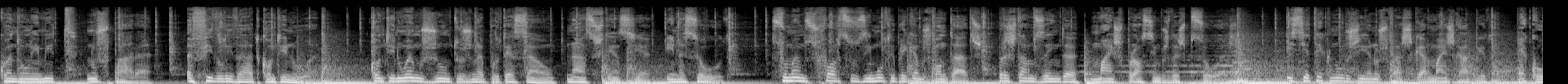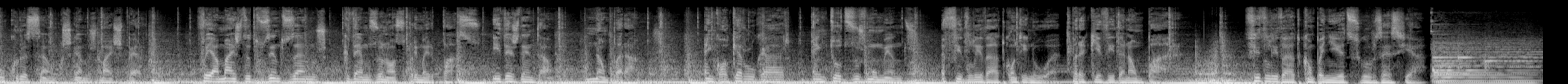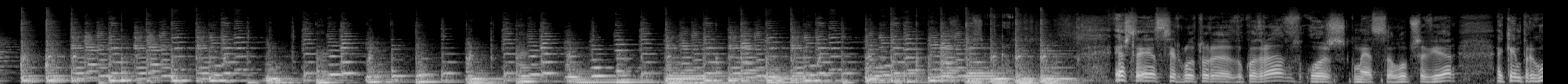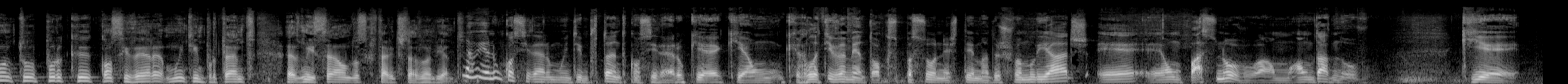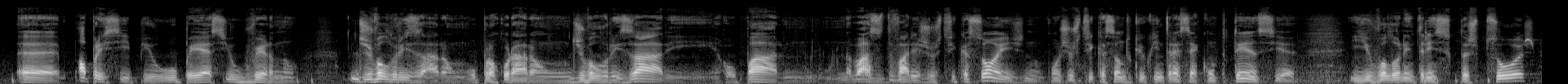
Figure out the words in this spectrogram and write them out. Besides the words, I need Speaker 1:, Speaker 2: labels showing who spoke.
Speaker 1: Quando um limite nos para, a fidelidade continua. Continuamos juntos na proteção, na assistência e na saúde. Somamos esforços e multiplicamos vontades para estarmos ainda mais próximos das pessoas. E se a tecnologia nos faz chegar mais rápido, é com o coração que chegamos mais perto. Foi há mais de 200 anos que demos o nosso primeiro passo e desde então não paramos. Em qualquer lugar, em todos os momentos, a fidelidade continua para que a vida não pare. Fidelidade Companhia de Seguros S.A.
Speaker 2: Esta é a circulatura do quadrado. Hoje começa Lobo Xavier, a quem pergunto porque considera muito importante a demissão do Secretário de Estado do Ambiente.
Speaker 3: Não, eu não considero muito importante. Considero que é que é um que relativamente ao que se passou neste tema dos familiares é, é um passo novo, há um, há um dado novo, que é uh, ao princípio o PS e o Governo desvalorizaram ou procuraram desvalorizar e enroupar na base de várias justificações, com justificação de que o que interessa é a competência e o valor intrínseco das pessoas,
